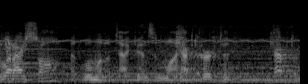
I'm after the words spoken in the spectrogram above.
Jim, see what I saw? That woman attacked Ensign Wyatt. Captain. Kirkton. Captain.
